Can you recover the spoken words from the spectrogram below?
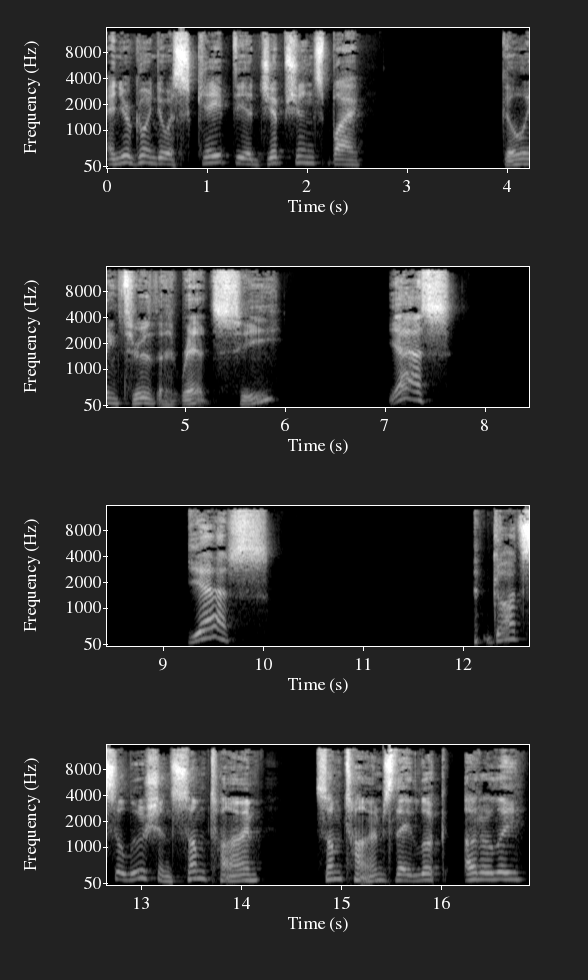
and you're going to escape the Egyptians by going through the Red Sea? Yes. Yes. God's solutions sometime sometimes they look utterly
